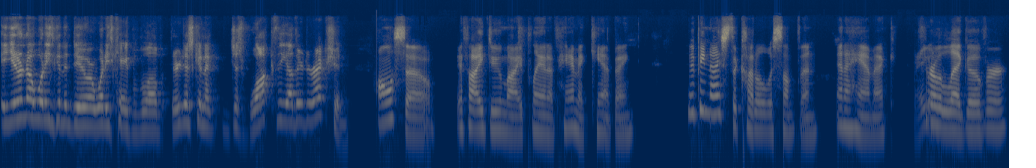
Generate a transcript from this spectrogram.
and You don't know what he's gonna do or what he's capable of. They're just gonna just walk the other direction. Also, if I do my plan of hammock camping, it'd be nice to cuddle with something in a hammock. There you throw a leg over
